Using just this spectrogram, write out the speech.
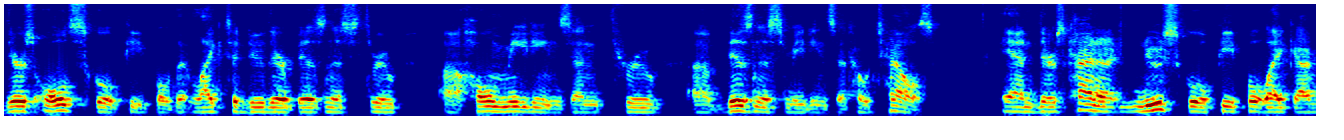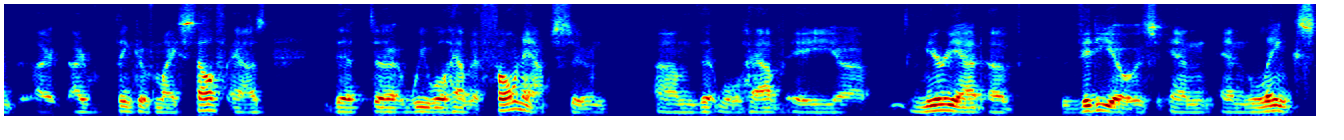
there's old school people that like to do their business through uh, home meetings and through uh, business meetings at hotels. And there's kind of new school people like I, I, think of myself as that uh, we will have a phone app soon um, that will have a uh, myriad of videos and, and links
